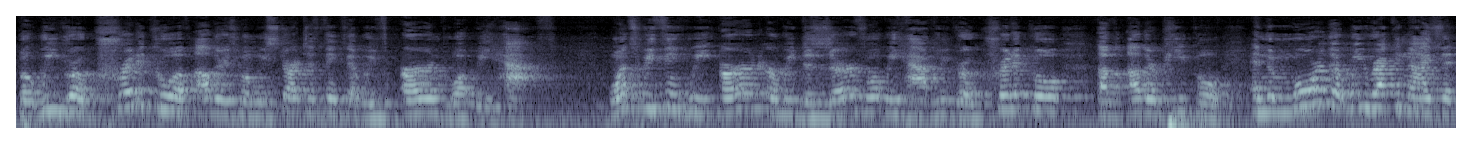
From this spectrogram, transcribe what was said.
But we grow critical of others when we start to think that we've earned what we have. Once we think we earn or we deserve what we have, we grow critical of other people. And the more that we recognize that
